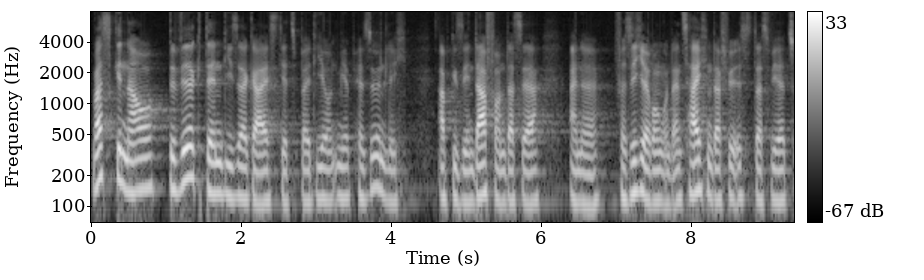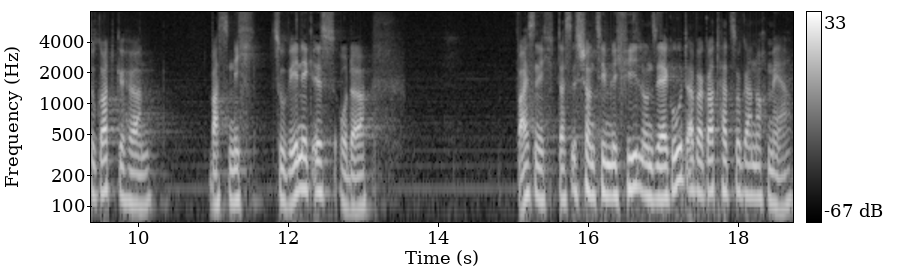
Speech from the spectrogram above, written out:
Was genau bewirkt denn dieser Geist jetzt bei dir und mir persönlich? Abgesehen davon, dass er eine Versicherung und ein Zeichen dafür ist, dass wir zu Gott gehören, was nicht zu wenig ist oder weiß nicht, das ist schon ziemlich viel und sehr gut, aber Gott hat sogar noch mehr.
